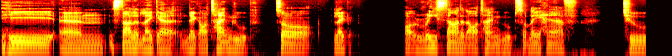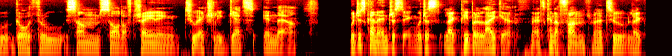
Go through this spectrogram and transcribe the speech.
he um started like a like our Titan group, so like or restarted our Titan group, so they have to go through some sort of training to actually get in there which is kind of interesting which is like people like it. It's kind of fun right to like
